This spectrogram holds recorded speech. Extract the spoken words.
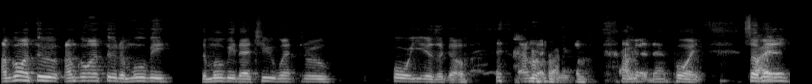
I'm going through. I'm going through the movie, the movie that you went through four years ago. I'm, at, right. I'm, I'm, at that point. So, right.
